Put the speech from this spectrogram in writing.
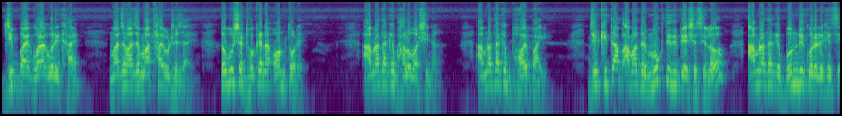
জিব্বায় গড়াগড়ি খায়, মাঝে মাঝে মাথায় উঠে যায়। তবু সে ঢোকে না অন্তরে। আমরা তাকে ভালোবাসি না। আমরা তাকে ভয় পাই। যে কিতাব আমাদের মুক্তি দিতে এসেছিল, আমরা তাকে বন্দি করে রেখেছি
